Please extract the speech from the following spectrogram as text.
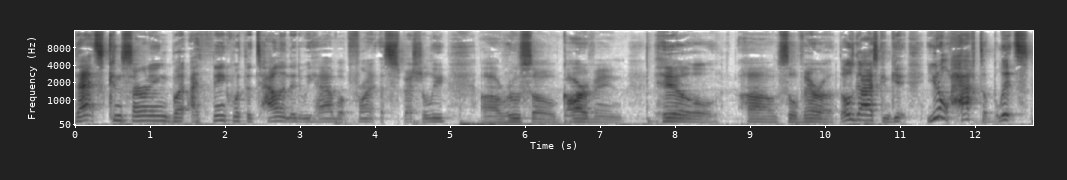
That's concerning, but I think with the talent that we have up front, especially uh, Rousseau, Garvin, Hill, um, Silvera, those guys can get. You don't have to blitz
